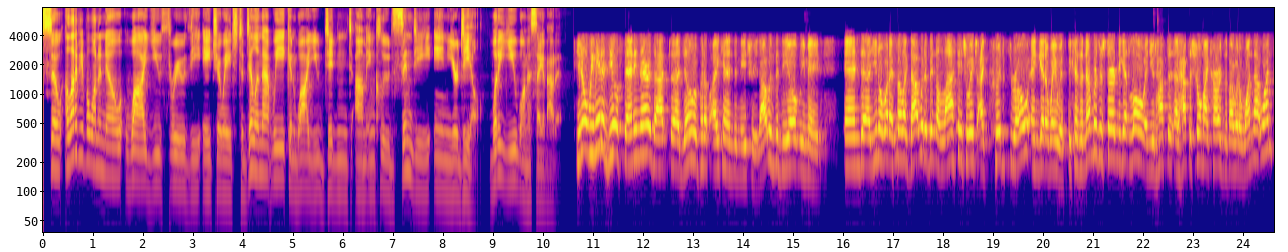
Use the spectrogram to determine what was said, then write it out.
So, a lot of people want to know why you threw the HOH to Dillon that week and why you didn't um, include Cindy in your deal. What do you want to say about it? You know, we made a deal standing there that uh, Dillon would put up Ika and Dimitri. That was the deal we made. And uh, you know what? I felt like that would have been the last HOH I could throw and get away with because the numbers are starting to get low, and you'd have to I'd have to show my cards if I would have won that one.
